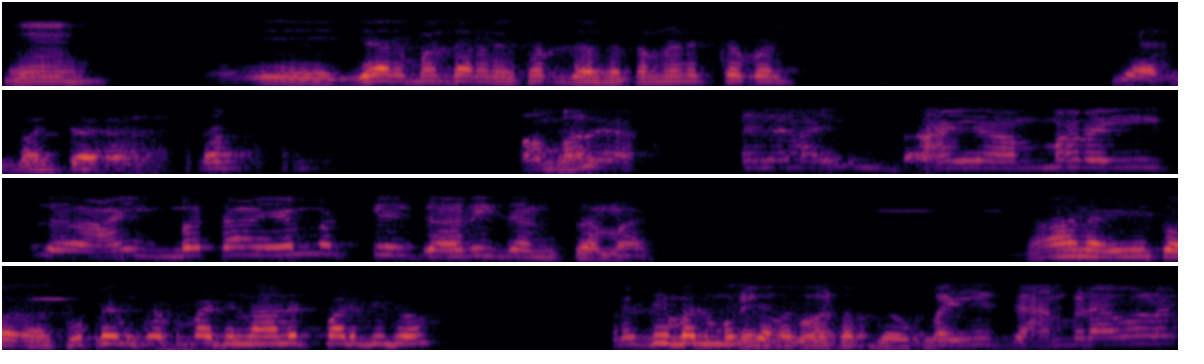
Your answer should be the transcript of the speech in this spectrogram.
હમ. એ ગેરબંધારણીય શબ્દ છે તમને નથી ખબર? ગેરબંધારણ અમારે અમારે અહીં બધા એમ જ કે હરિજન સમાજ. ના ના એ તો સુપ્રીમ કોર્ટમાંથી ના નથી પાડી દીધો. પ્રતિબંધ મૂકેલો છે શબ્દ ગામડા વાળા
